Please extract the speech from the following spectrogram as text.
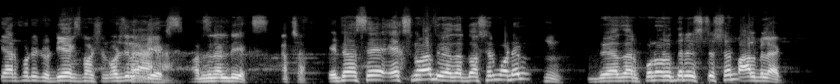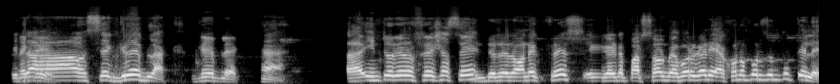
care forty two DX version original DX original DX আচ্ছা। এটা আছে এক্স নোয়া দুই হাজার দশের মডেল হুম। দুই হাজার পনেরোতে রেজিস্ট্রেশন পাল ব্ল্যাক এটা হচ্ছে গ্রে ব্ল্যাক গ্রে ব্ল্যাক হ্যাঁ। ইন্টেরিয়র ফ্রেশ আছে। ইন্টেরিয়র অনেক ফ্রেশ এই গাড়িটা পার্সোনাল ব্যবহার গাড়ি এখনও পর্যন্ত তেলে।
